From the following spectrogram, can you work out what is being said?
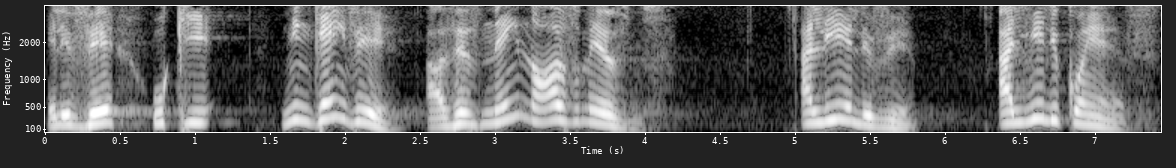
Ele vê o que ninguém vê, às vezes nem nós mesmos. Ali ele vê, ali ele conhece.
